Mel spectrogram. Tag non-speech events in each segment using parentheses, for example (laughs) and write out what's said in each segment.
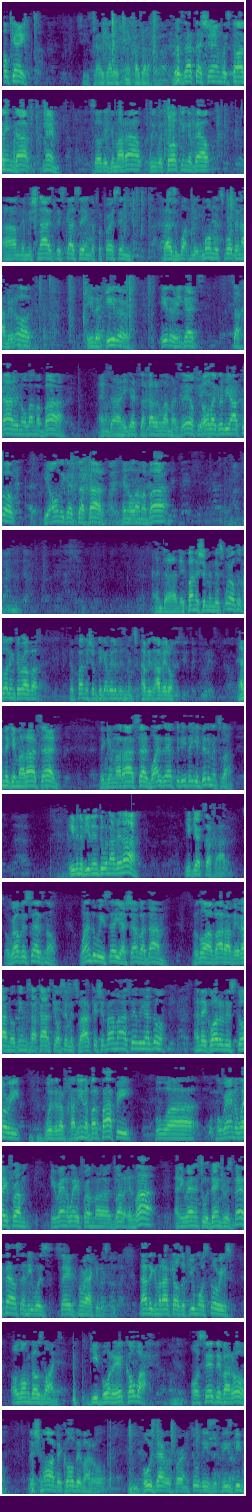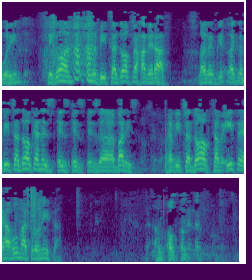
Okay. Jeez, I got to make chazara. Bezat Hashem, we're starting Daf Mem. So the Gemara, we were talking about, um, the Mishnah is discussing if a person does what more mitzvot than averot, either either either he gets sachar in olam haba, and uh, he gets sachar in olam hazeh. If you hold like Rabbi Yaakov, he only gets sachar in olam haba. And uh, they punish him in this world according to Rava. They punish him to get rid of his, mitzvah. And the Gemara said, the Gemara said, why does it have to be that you did a mitzvah? Even if you didn't do an averah, you get sachar. So Rava says no. When do we say Yashav Adam v'lo avar avera nodim sachar ki osem mitzvah kesheba ma'aseh liyado? And they quoted this story with Rav Chanina Bar Papi, who uh, who ran away from he ran away from uh, Dvar Irva, and he ran into a dangerous bathhouse, and he was saved miraculously. Now the Gemara tells a few more stories along those lines. Gibore Kowach, Ose Devaro, Lishmoa Bekol Devaro. Who's that referring to? These these Giburim. Kegon Rabbi Tzadok v'Haverav. Like Rabbi Tzadok and his his his, his uh, buddies. Rabbi Tzadok Tavite Hahu Matronita.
